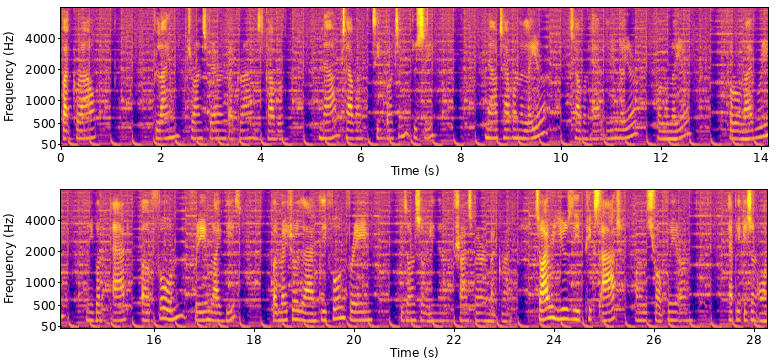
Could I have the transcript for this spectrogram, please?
background blind transparent background is covered. Now tap on tick button to see. Now tap on the layer tap on add new layer photo layer photo library and you're gonna add a phone frame like this but make sure that the phone frame is also in a transparent background. So I will use the PicsArt one of the software application on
